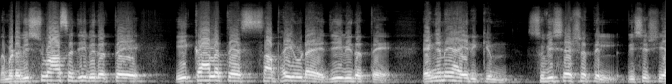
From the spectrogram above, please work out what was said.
നമ്മുടെ വിശ്വാസ ജീവിതത്തെ ഈ കാലത്തെ സഭയുടെ ജീവിതത്തെ എങ്ങനെയായിരിക്കും സുവിശേഷത്തിൽ വിശിഷ്യ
